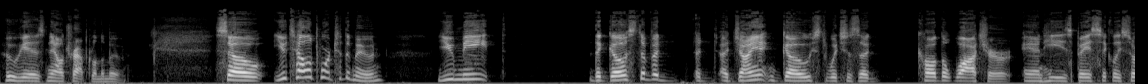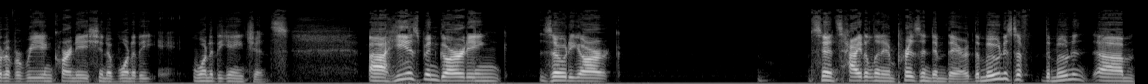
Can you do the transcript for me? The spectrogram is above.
who is now trapped on the moon. So you teleport to the moon. You meet the ghost of a, a, a giant ghost, which is a called the Watcher, and he's basically sort of a reincarnation of one of the one of the ancients. Uh, he has been guarding Zodiark since Hydaelyn imprisoned him there. The moon is a the moon um,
